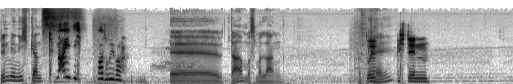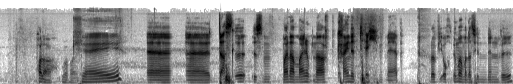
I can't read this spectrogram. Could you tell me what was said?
Bin mir nicht ganz... Nein, ich war drüber. Äh, da muss man lang. Durch Okay. den Poller-Urwald. Okay. Äh, äh, das ist meiner Meinung nach keine Tech-Map. Oder wie auch immer man das hier nennen will.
